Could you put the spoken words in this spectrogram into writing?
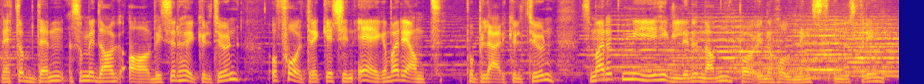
Nettopp dem som i dag avviser høykulturen og foretrekker sin egen variant, populærkulturen, som er et mye hyggeligere navn på underholdningsindustrien.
